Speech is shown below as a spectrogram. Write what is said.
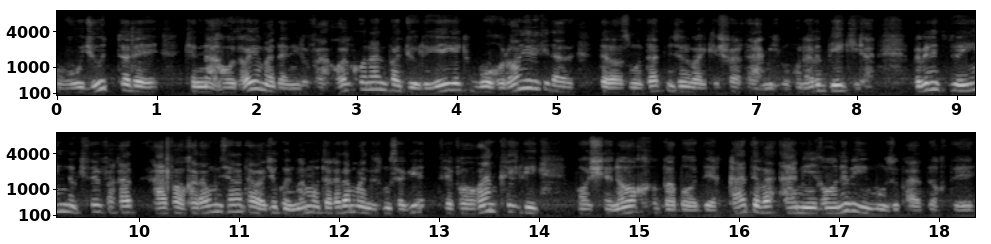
وجود داره که نهادهای مدنی رو فعال کنن و جلوی یک بحرانی رو که در دراز مدت می‌تونه برای کشور تحمیل بکنه رو بگیرن. ببینید دو این نکته فقط حرف آخرمو می‌زنن توجه کنید. من معتقدم مهندس موسوی اتفاقا خیلی با شناخت و با دقت و عمیقانه به این موضوع پرداخته.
